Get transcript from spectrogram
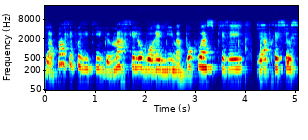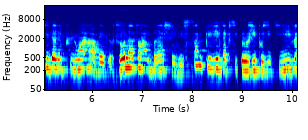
La pensée positive de Marcelo Borelli m'a beaucoup inspiré. J'ai apprécié aussi d'aller plus loin avec Jonathan Albrecht et les cinq piliers de la psychologie positive.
